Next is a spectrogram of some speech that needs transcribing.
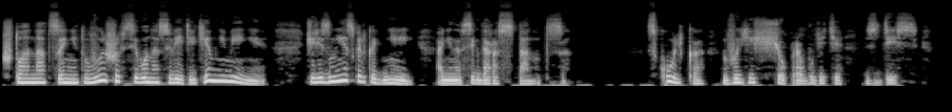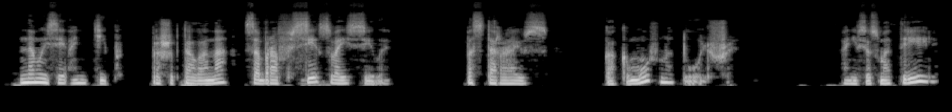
что она ценит выше всего на свете, и тем не менее через несколько дней они навсегда расстанутся. Сколько вы еще пробудете здесь, на мысе Антип? — прошептала она, собрав все свои силы. — Постараюсь как можно дольше. Они все смотрели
